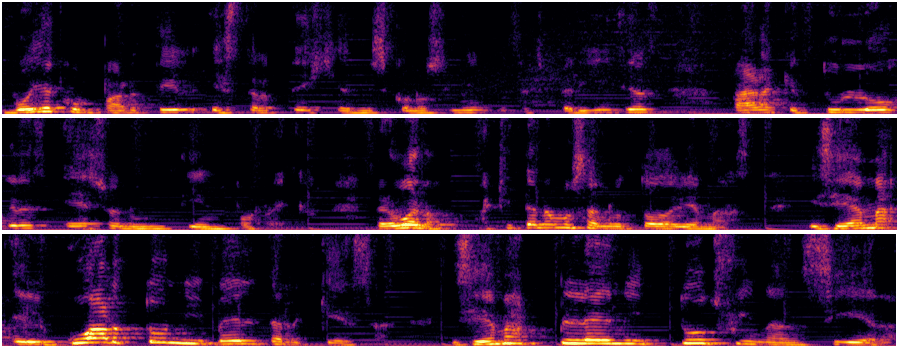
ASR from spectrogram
voy a compartir estrategias, mis conocimientos, experiencias para que tú logres eso en un tiempo récord. Pero bueno, aquí tenemos algo todavía más. Y se llama el cuarto nivel de riqueza. Y se llama plenitud financiera.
